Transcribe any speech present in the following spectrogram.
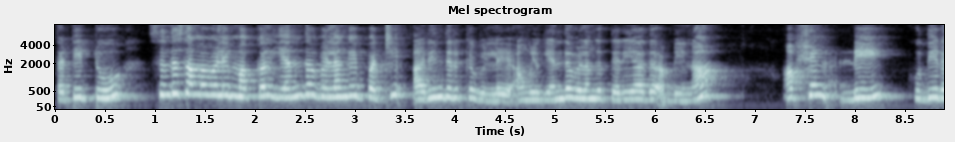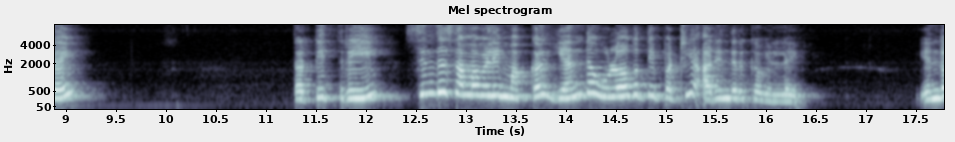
Thirty two Sindhu சமவெளி மக்கள் எந்த விலங்கை பற்றி அறிந்திருக்கவில்லை? அவங்களுக்கு எந்த விலங்கு தெரியாது அப்படின்னா ஆப்ஷன் டி குதிரை. தேர்ட்டி த்ரீ சிந்து சமவெளி மக்கள் எந்த உலோகத்தை பற்றி அறிந்திருக்கவில்லை? எந்த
